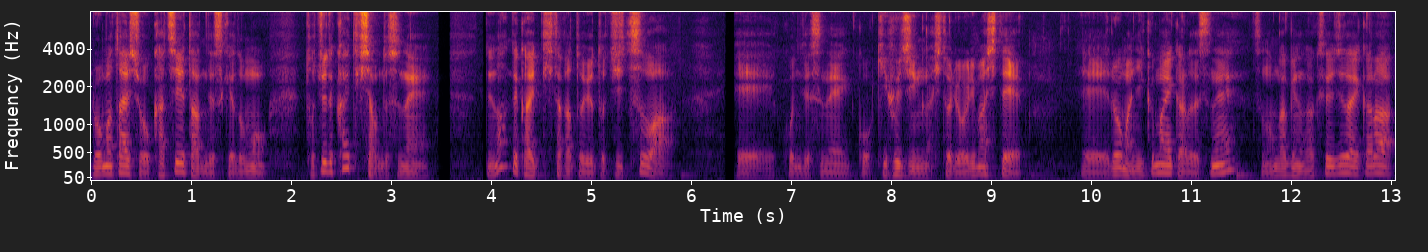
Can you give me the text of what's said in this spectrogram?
ローマ大賞を勝ち得たんですけども途中で帰ってきちゃうんですね。でなんで帰ってきたかというと実はえー、ここにですねこう貴婦人が一人おりまして、えー、ローマに行く前からですねその音楽院の学生時代から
